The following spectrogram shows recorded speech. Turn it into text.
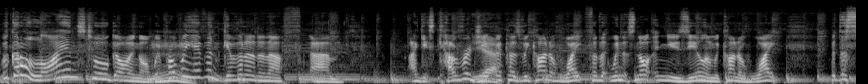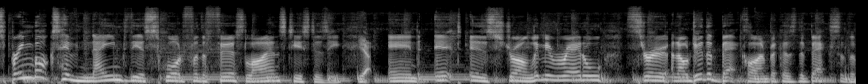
We've got a Lions tour going on. We probably haven't given it enough, um, I guess, coverage Yeah. yet because we kind of wait for the. When it's not in New Zealand, we kind of wait. But the Springboks have named their squad for the first Lions test, Izzy. Yep. And it is strong. Let me rattle through, and I'll do the back line because the backs of the.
